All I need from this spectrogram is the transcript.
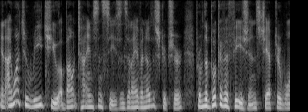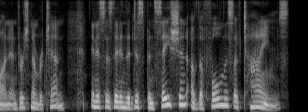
And I want to read to you about times and seasons, and I have another scripture from the book of Ephesians, chapter 1, and verse number 10. And it says that in the dispensation of the fullness of times,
